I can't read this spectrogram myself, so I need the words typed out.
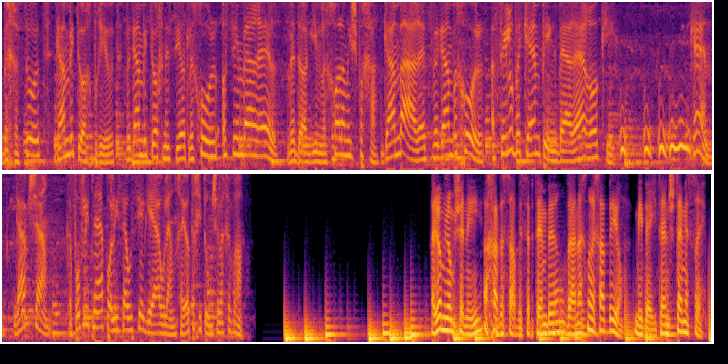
בחסות, גם ביטוח בריאות וגם ביטוח נסיעות לחו"ל עושים בהראל, ודואגים לכל המשפחה, גם בארץ וגם בחו"ל, אפילו בקמפינג בערי הרוקי. כן, גם שם, כפוף לתנאי הפוליסה וסייגיה ולהנחיות החיתום של החברה. היום יום שני, 11 בספטמבר, ואנחנו אחד ביום, מבית N12.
